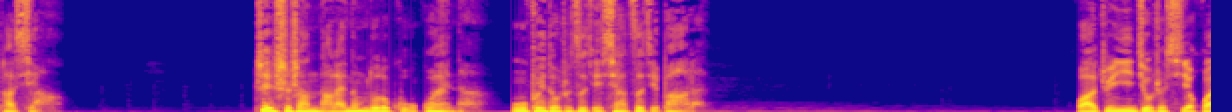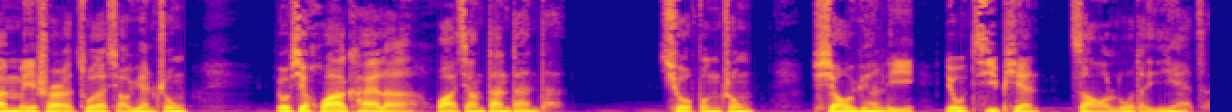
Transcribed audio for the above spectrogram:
他想，这世上哪来那么多的古怪呢？无非都是自己吓自己罢了。华军依旧是喜欢没事儿坐在小院中，有些花开了，花香淡淡的。秋风中，小院里有几片早落的叶子。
